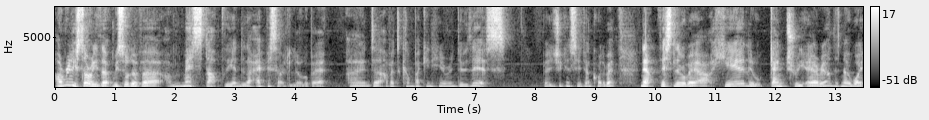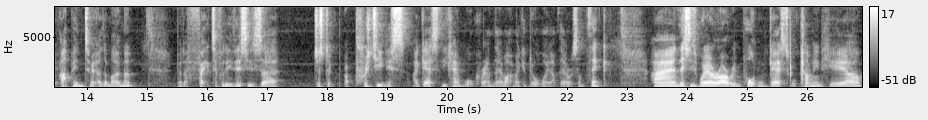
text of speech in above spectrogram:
I'm really sorry that we sort of uh, messed up the end of that episode a little bit and uh, I've had to come back in here and do this. But as you can see, done quite a bit. Now, this little bit out here, little gantry area, there's no way up into it at the moment. But effectively, this is uh, just a, a, prettiness, I guess. You can walk around there, might make a doorway up there or something. And this is where our important guests will come in here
